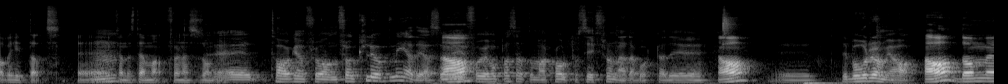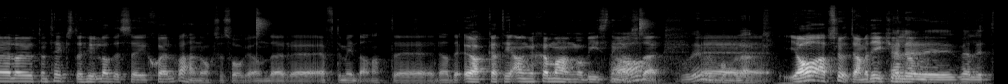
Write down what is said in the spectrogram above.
har vi hittat. Eh, Mm. Kan det stämma för den här säsongen? Eh, tagen från, från klubbmedia, så Ja. vi får ju hoppas att de har koll på siffrorna där borta. Det, Ja, eh, det borde de ju ha. Ja, de eh, la ut en text och hyllade sig själva här nu också såg jag under eftermiddagen. Att det hade ökat i engagemang och visningar och Ja, sådär. och det är väl populärt. Eh, ja, absolut. Ja, men det är kul. Eller eh, väldigt,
